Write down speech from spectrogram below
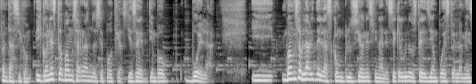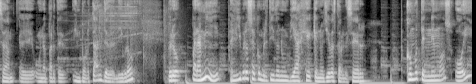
Fantástico. Y con esto vamos cerrando este podcast y ese tiempo vuela. Y vamos a hablar de las conclusiones finales. Sé que algunos de ustedes ya han puesto en la mesa eh, una parte importante del libro, pero para mí el libro se ha convertido en un viaje que nos lleva a establecer cómo tenemos hoy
